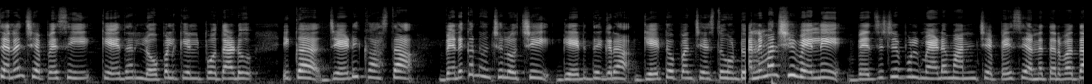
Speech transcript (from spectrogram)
శరణ్ చెప్పేసి కేదార్ లోపలికి వెళ్ళిపోతాడు. ఇక జేడి కాస్త వెనక నుంచి వచ్చి గేట్ దగ్గర గేట్ ఓపెన్ చేస్తూ ఉంటుంది పని మనిషి వెళ్ళి వెజిటేబుల్ మేడం అని చెప్పేసి అన్న తర్వాత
